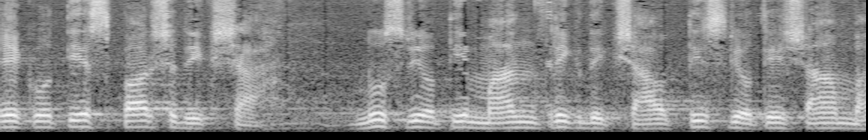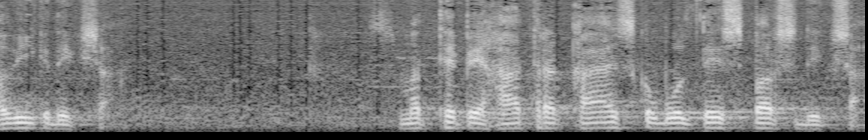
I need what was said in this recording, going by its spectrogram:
एक होती है स्पर्श दीक्षा, दूसरी होती है मांत्रिक दीक्षा, और तीसरी होती है शाम भवी की दीक्षा। मत्थे पे हाथ रखा है, इसको बोलते स्पर्श दीक्षा।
